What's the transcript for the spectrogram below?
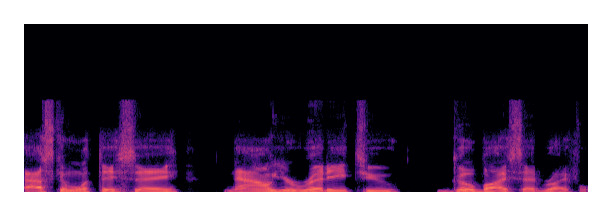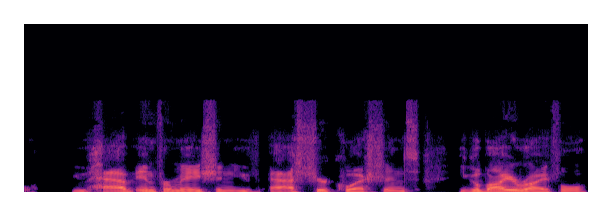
ask them what they say. Now you're ready to go buy said rifle. You have information, you've asked your questions, you go buy your rifle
